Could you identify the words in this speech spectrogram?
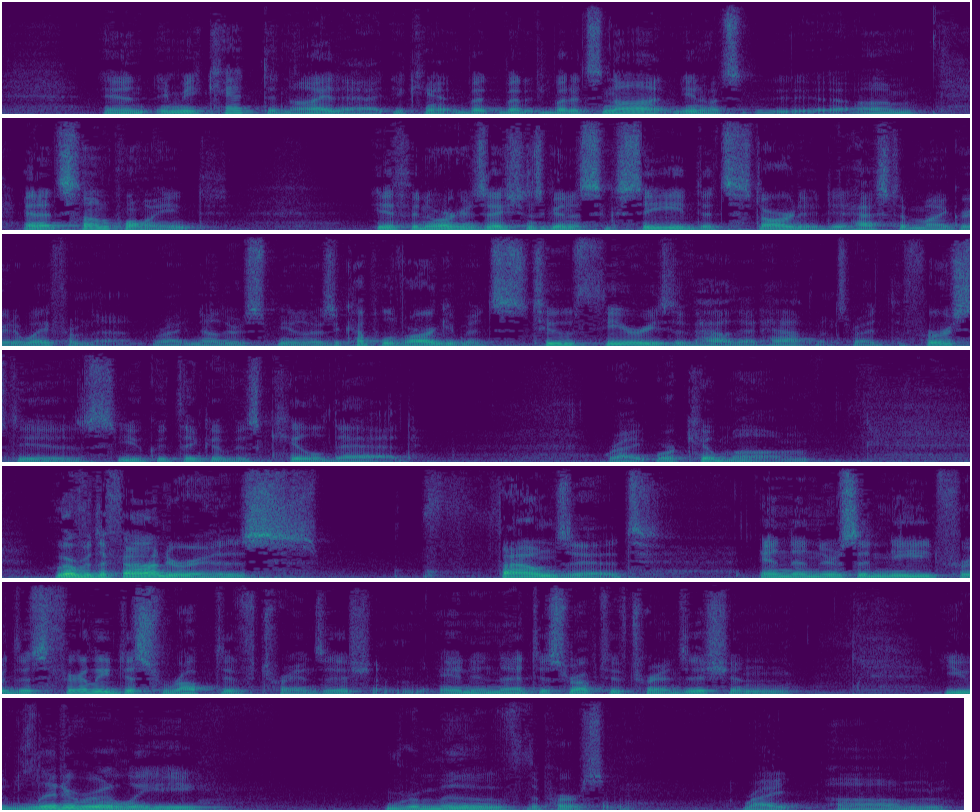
And I mean, you can't deny that. You can't, but but but it's not. You know, it's um, and at some point, if an organization is going to succeed that's started, it has to migrate away from that, right? Now, there's, you know, there's a couple of arguments, two theories of how that happens, right? The first is you could think of as kill dad, right, or kill mom. Whoever the founder is founds it, and then there's a need for this fairly disruptive transition. And in that disruptive transition, you literally remove the person, right? Um,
